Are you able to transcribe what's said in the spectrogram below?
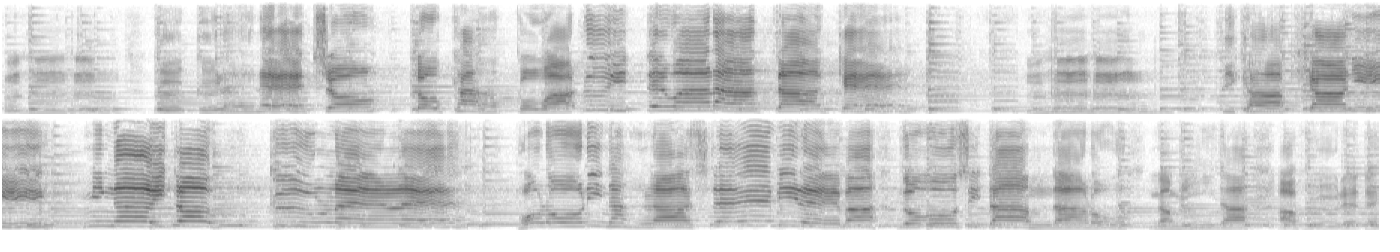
うんふんふんウクレレちょっとかっこ悪いって笑ったっけ。うんふんふんピカピカに磨いたウクレレポロに鳴らしてみればどうしたんだろう。涙溢れて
